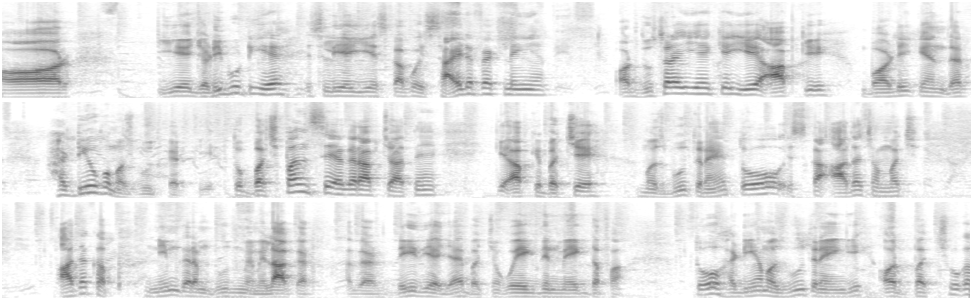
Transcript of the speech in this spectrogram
और ये जड़ी बूटी है, इसलिए ये इसका कोई साइड इफ़ेक्ट नहीं है। और दूसरा ये है कि ये आपकी बॉडी के अंदर हड्डियों को मज़बूत करती है। तो बचपन से अगर आप चाहते हैं कि आपके बच्चे मज़बूत रहें तो इसका आधा चम्मच आधा कप नीम गर्म दूध में मिलाकर अगर दे दिया जाए बच्चों को एक दिन में एक दफ़ा तो हड्डियाँ मज़बूत रहेंगी और बच्चों का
